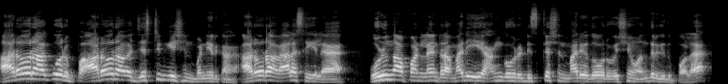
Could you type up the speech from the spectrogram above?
அரோராவுக்கு ஒரு ப- அரோராவை ஜஸ்டிஃபிகேஷன் பண்ணியிருக்காங்க. அரோரா வேலை செய்யல ஒழுங்காக பண்ணலன்ற மாதிரி அங்கே ஒரு டிஸ்கஷன் மாதிரி ஏதோ ஒரு விஷயம் வந்திருக்குது போல.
